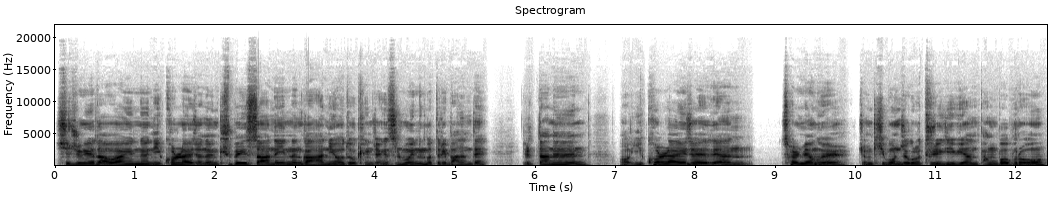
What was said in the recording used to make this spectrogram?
시중에 나와 있는 이퀄라이저는 큐베이스 안에 있는 거 아니어도 굉장히 쓸모 있는 것들이 많은데 일단은 어, 이퀄라이저에 대한 설명을 좀 기본적으로 드리기 위한 방법으로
